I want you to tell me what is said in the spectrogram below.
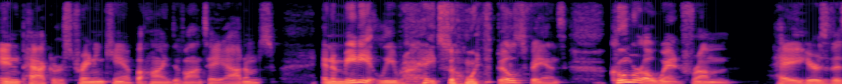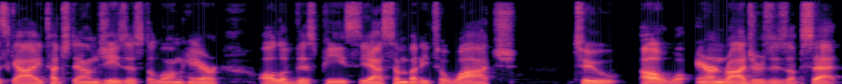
in Packers training camp behind Davante Adams. And immediately, right? So with Bills fans, Kumerow went from, hey, here's this guy, touchdown Jesus, the long hair, all of this piece, yeah, somebody to watch, to, oh, well, Aaron Rodgers is upset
